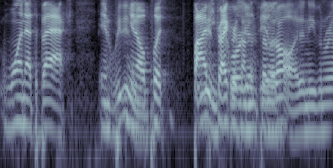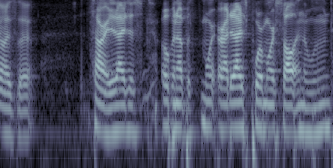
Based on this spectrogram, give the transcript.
one at the back and didn't you know put five strikers on the field. at all. I didn't even realize that. Sorry, did I just open up a more, or did I just pour more salt in the wound?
